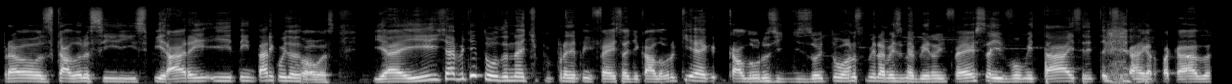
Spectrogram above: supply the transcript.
para os calouros se inspirarem e tentarem coisas novas. E aí já vi de tudo, né? Tipo, por exemplo, em festa de calouro, que é calouros de 18 anos, primeira vez bebendo em festa e vomitar e você tem que ser carregado pra casa.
